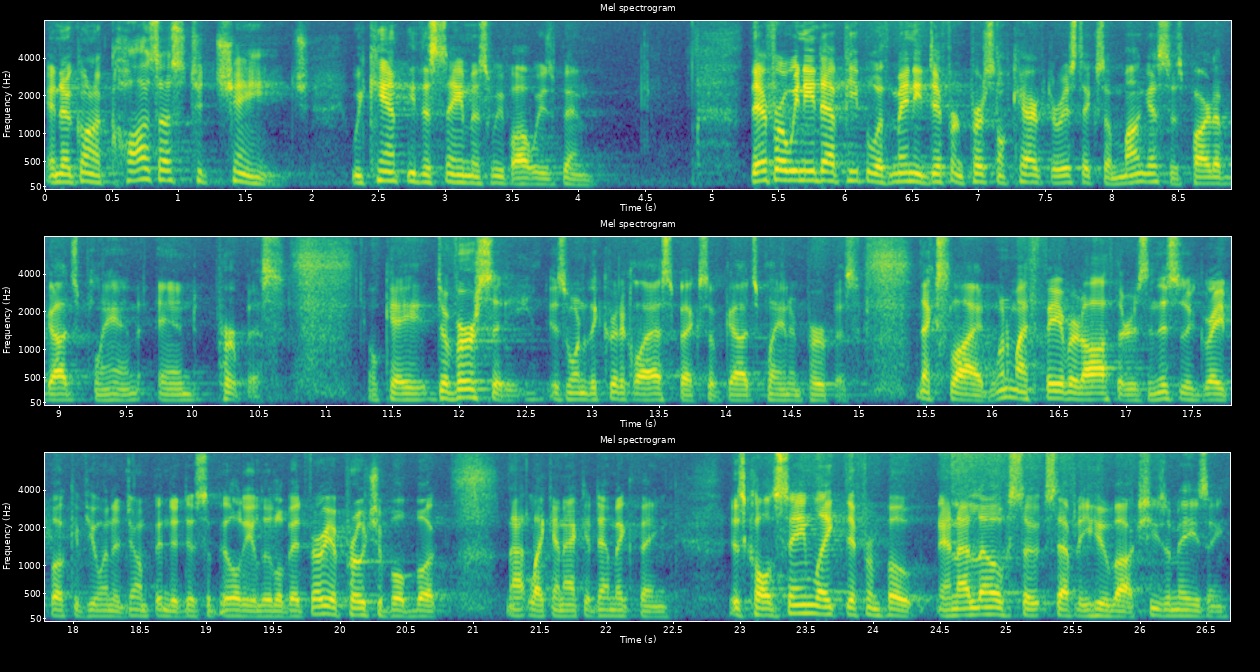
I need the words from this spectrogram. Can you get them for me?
and they're going to cause us to change. We can't be the same as we've always been. Therefore, we need to have people with many different personal characteristics among us as part of God's plan and purpose. Okay, diversity is one of the critical aspects of God's plan and purpose. Next slide. One of my favorite authors, and this is a great book if you want to jump into disability a little bit, very approachable book, not like an academic thing, is called Same Lake, Different Boat. And I love Stephanie Hubach, she's amazing.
